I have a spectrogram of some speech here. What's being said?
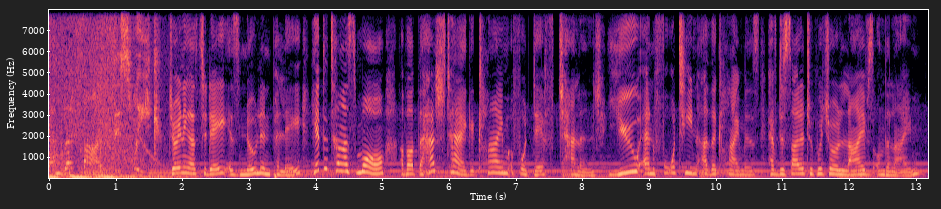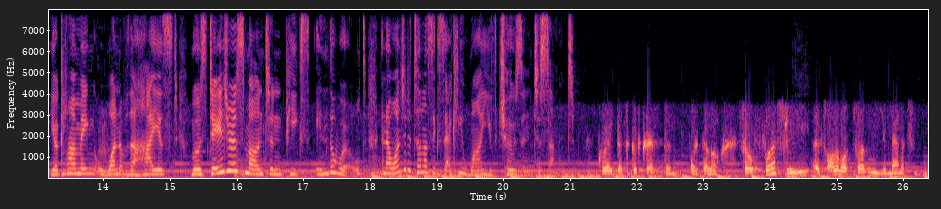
Youngblood 5 this week. Joining us today is Nolan Pillay, here to tell us more about the hashtag Climb for Deaf Challenge. You and 14 other climbers have decided to put your lives on the line. You're climbing one of the highest, most dangerous mountain peaks in the world, and I want you to tell us exactly why you've chosen to summit. Great, that's a good question, Boipelo. So, firstly, it's all about serving humanity.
